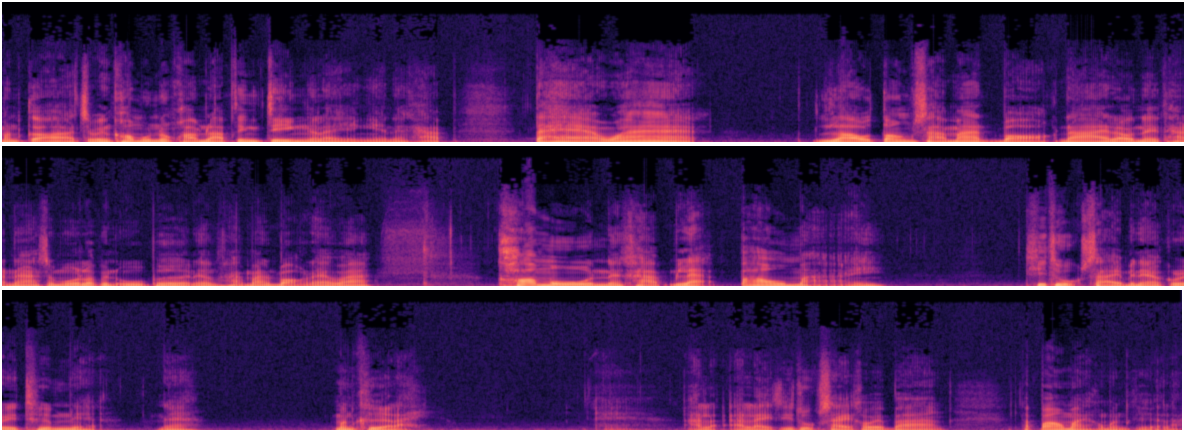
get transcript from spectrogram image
มันก็อาจจะเป็นข้อมูลทางความลับจริง ๆ อะไรอย่างเงี้ยนะครับ แต่ว่าเราต้องสามารถบอกได้เราในฐานะสมมุติเราเป็น Uber เนี่ยต้องสามารถบอกได้ว่าข้อมูลนะครับและเป้าหมายที่ถูกใส่ไปในอัลกอริทึมเนี่ยนะมันคืออะไร อะไรที่ถูกใส่เข้าไปบ้าง และเป้าหมายของมันคืออะไร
